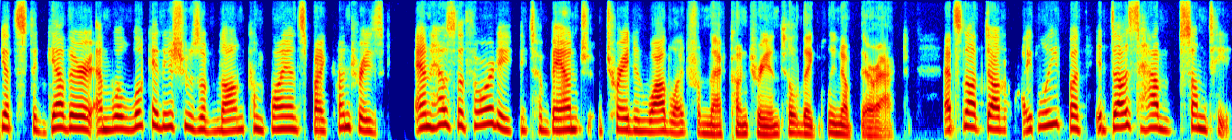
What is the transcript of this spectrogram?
gets together and will look at issues of noncompliance by countries and has authority to ban trade in wildlife from that country until they clean up their act. That's not done lightly, but it does have some teeth.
